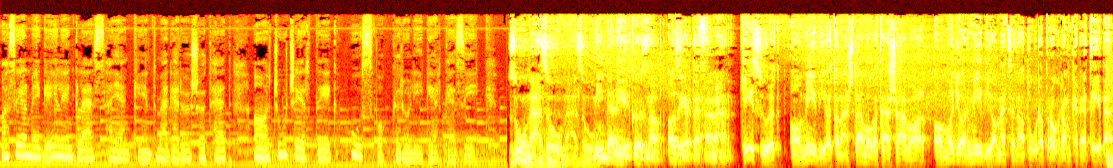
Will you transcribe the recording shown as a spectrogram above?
a szél még élénk lesz, helyenként megerősödhet, a csúcsérték 20 fok körül ígérkezik. Zónázó. Zónázó. Minden hétköznap azért efemen. Készült a médiatanás támogatásával a Magyar Média Mecenatúra program keretében.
